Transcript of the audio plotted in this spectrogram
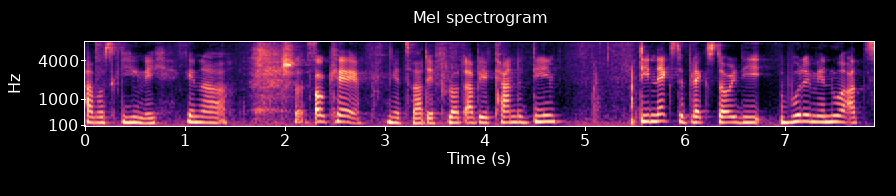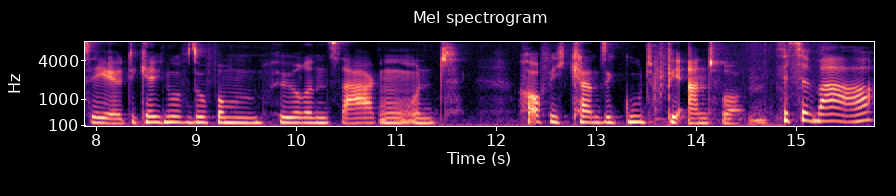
Aber es ging nicht. Genau. Scheiße. Okay, jetzt wart ihr flott ab. Ihr kanntet die. Die nächste Black Story, die wurde mir nur erzählt. Die kenne ich nur so vom Hören, Sagen und hoffe, ich kann sie gut beantworten. Ist sie wahr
